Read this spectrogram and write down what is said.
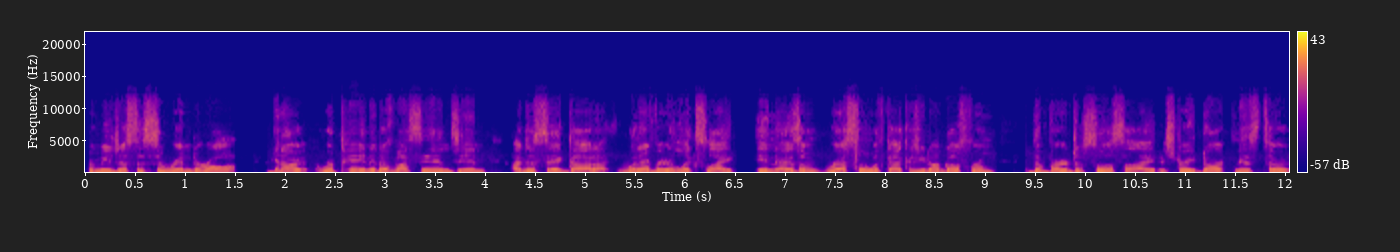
for me just to surrender all. And I repented of my sins and I just said, God, whatever it looks like, and as I'm wrestling with God, because you don't go from the verge of suicide and straight darkness to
